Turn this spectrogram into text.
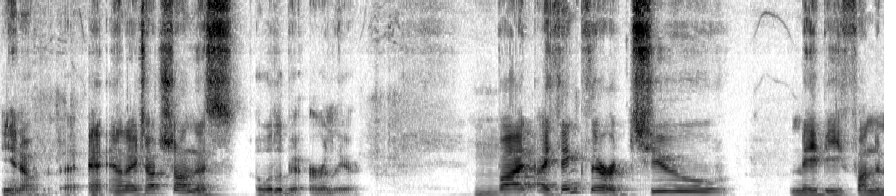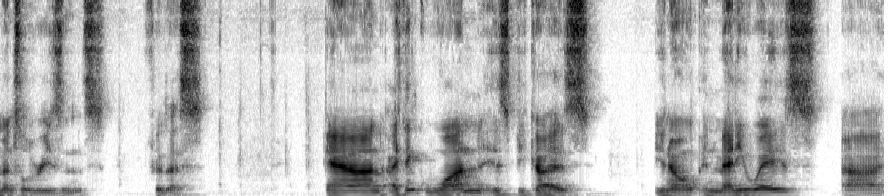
You know and, and i touched on this a little bit earlier Mhm. but i think there are two maybe fundamental reasons for this and i think one is because you know in many ways uh,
